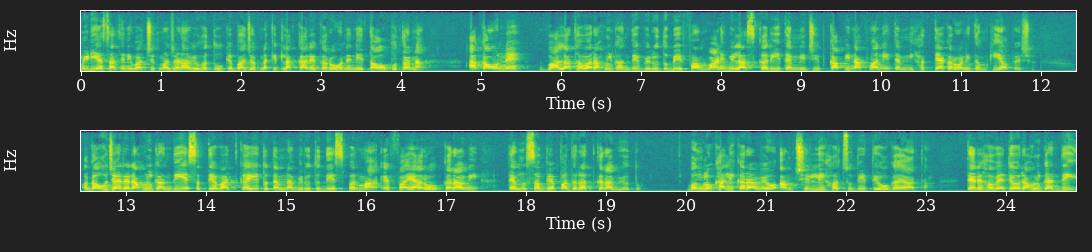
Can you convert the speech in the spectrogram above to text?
મીડિયા સાથેની વાતચીતમાં જણાવ્યું હતું કે ભાજપના કેટલાક કાર્યકરો અને નેતાઓ પોતાના આકાઓને વાલા થવા રાહુલ ગાંધી વિરુદ્ધ બેફામ વાણીવિલાસ કરી તેમની જીભ કાપી નાખવાની, તેમની હત્યા કરવાની ધમકી આપે છે. અગાઉ જ્યારે રાહુલ ગાંધીએ સત્યવાદ કહી તો તેમના વિરુદ્ધ દેશભરમાં એફઆઈઆરઓ કરાવી તેમનું સભ્યપદ રદ કરાવ્યું હતું. બંગલો ખાલી કરાવ્યો, આમ છેલ્લી હદ સુધી તેઓ ગયા હતા. ત્યારે હવે તેઓ રાહુલ ગાંધી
